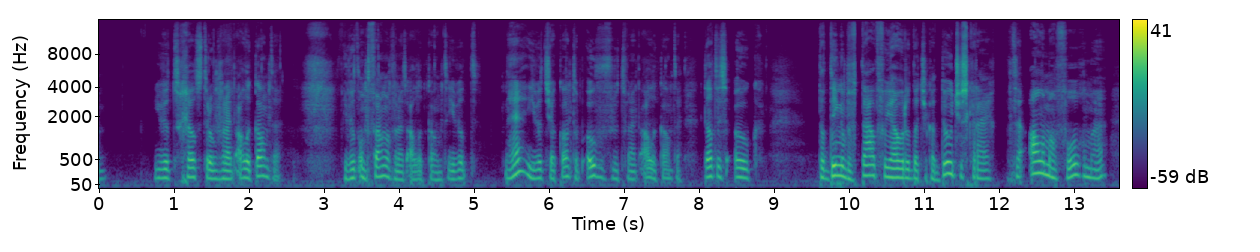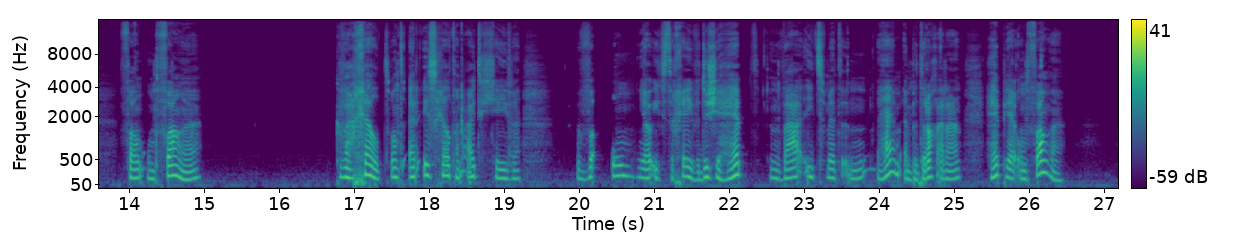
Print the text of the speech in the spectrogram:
je wilt geldstroom vanuit alle kanten. Je wilt ontvangen vanuit alle kanten. Je wilt, hè, je wilt jouw kant op overvloed vanuit alle kanten. Dat is ook dat dingen betaald voor jou worden, dat je cadeautjes krijgt. Dat zijn allemaal vormen van ontvangen qua geld. Want er is geld aan uitgegeven om jou iets te geven. Dus je hebt een iets met een, hè, bedrag eraan, heb jij ontvangen.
